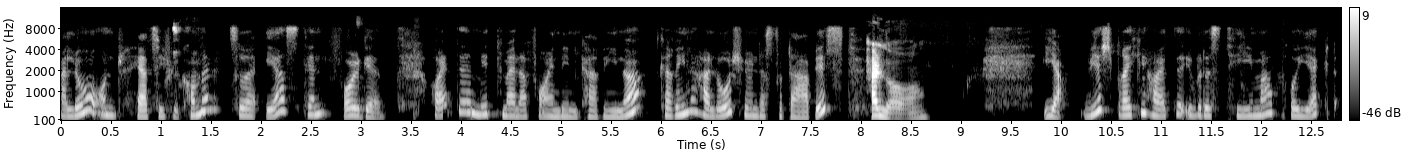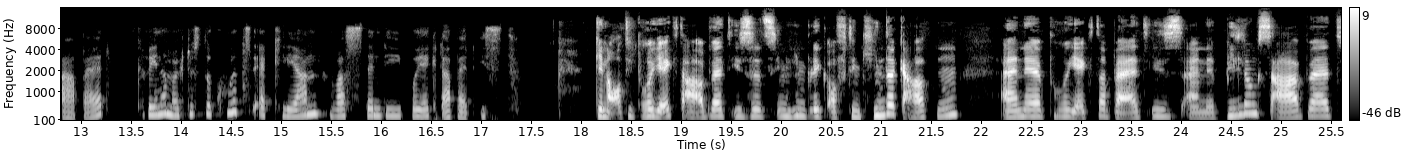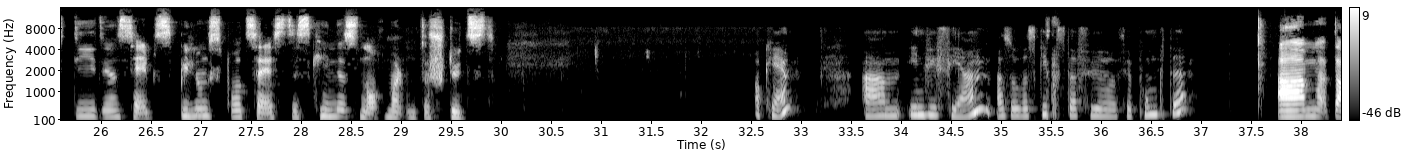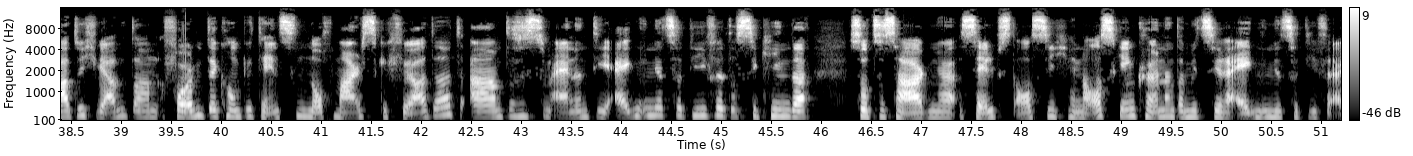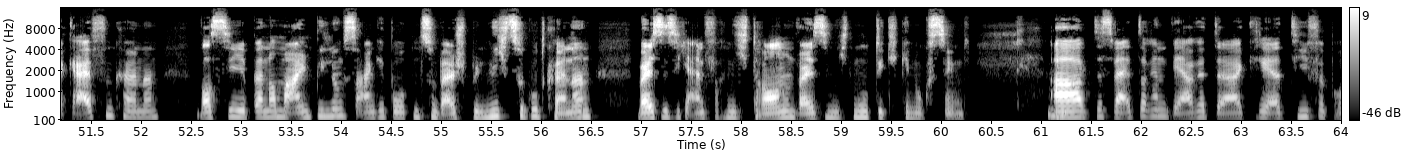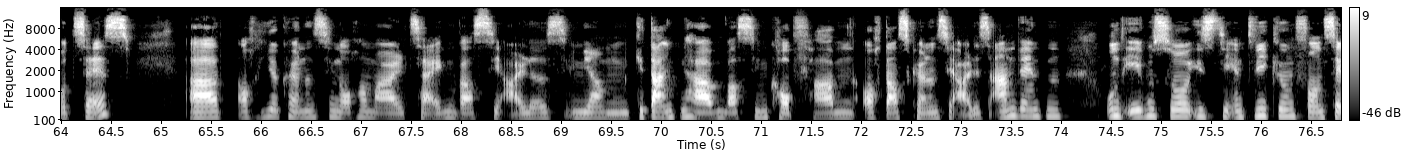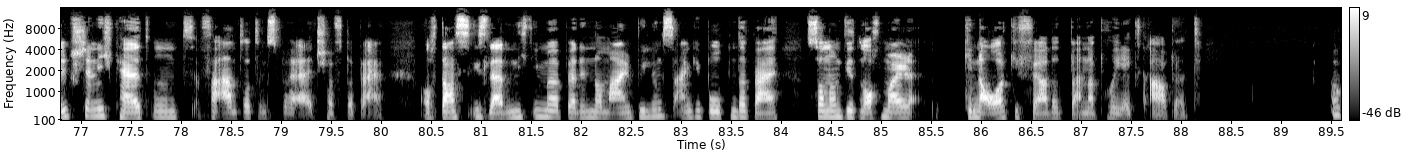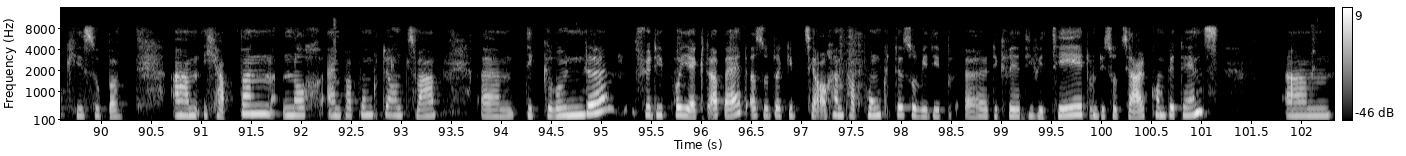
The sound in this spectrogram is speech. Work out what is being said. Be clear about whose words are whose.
Speaker 1: Hallo und herzlich willkommen zur ersten Folge. Heute mit meiner Freundin Karina. Karina, hallo, schön, dass du da bist.
Speaker 2: Hallo.
Speaker 1: Ja, wir sprechen heute über das Thema Projektarbeit. Karina, möchtest du kurz erklären, was denn die Projektarbeit ist?
Speaker 2: Genau, die Projektarbeit ist jetzt im Hinblick auf den Kindergarten. Eine Projektarbeit ist eine Bildungsarbeit, die den Selbstbildungsprozess des Kindes nochmal unterstützt.
Speaker 1: Okay. Ähm, inwiefern? Also was gibt es da für, für Punkte?
Speaker 2: Ähm, dadurch werden dann folgende Kompetenzen nochmals gefördert. Ähm, das ist zum einen die Eigeninitiative, dass die Kinder sozusagen äh, selbst aus sich hinausgehen können, damit sie ihre Eigeninitiative ergreifen können, was sie bei normalen Bildungsangeboten zum Beispiel nicht so gut können, weil sie sich einfach nicht trauen und weil sie nicht mutig genug sind. Mhm. Äh, des Weiteren wäre der kreative Prozess. Uh, auch hier können Sie noch einmal zeigen, was Sie alles in Ihrem Gedanken haben, was Sie im Kopf haben. Auch das können Sie alles anwenden. Und ebenso ist die Entwicklung von Selbstständigkeit und Verantwortungsbereitschaft dabei. Auch das ist leider nicht immer bei den normalen Bildungsangeboten dabei, sondern wird nochmal genauer gefördert bei einer Projektarbeit.
Speaker 1: Okay, super. Ähm, ich habe dann noch ein paar Punkte und zwar ähm, die Gründe für die Projektarbeit. Also da gibt es ja auch ein paar Punkte, so wie die, äh, die Kreativität und die Sozialkompetenz.
Speaker 2: Ähm,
